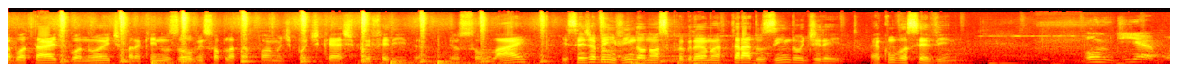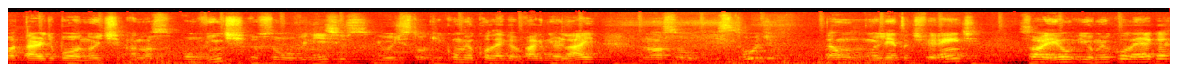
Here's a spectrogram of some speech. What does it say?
Boa tarde, boa noite para quem nos ouve em sua plataforma de podcast preferida. Eu sou o Lai e seja bem-vindo ao nosso programa Traduzindo o Direito. É com você, Vini. Bom dia, boa tarde, boa noite ao nosso ouvinte. Eu sou o Vinícius e hoje estou aqui com meu colega Wagner Lai no nosso estúdio. Então, um evento diferente, só eu e o meu colega.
